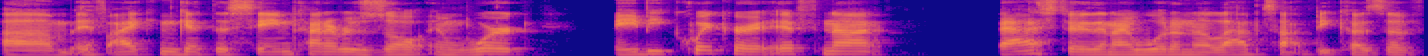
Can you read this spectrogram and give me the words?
Um, if I can get the same kind of result and work, maybe quicker, if not faster than I would on a laptop because of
